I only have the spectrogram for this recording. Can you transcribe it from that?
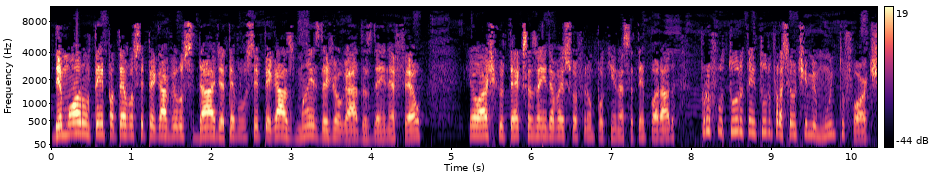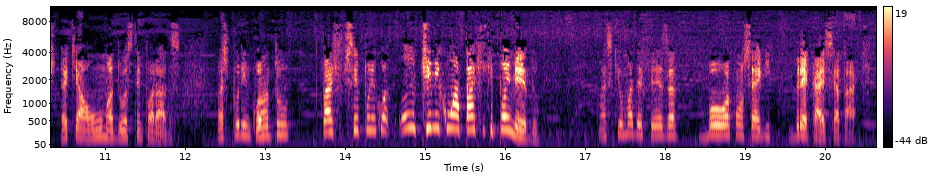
Demora um tempo até você pegar a velocidade, até você pegar as mães das jogadas da NFL. Eu acho que o Texas ainda vai sofrer um pouquinho nessa temporada. Pro futuro tem tudo para ser um time muito forte, daqui a uma, duas temporadas. Mas por enquanto, vai ser por enquanto um time com ataque que põe medo. Mas que uma defesa boa consegue brecar esse ataque.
